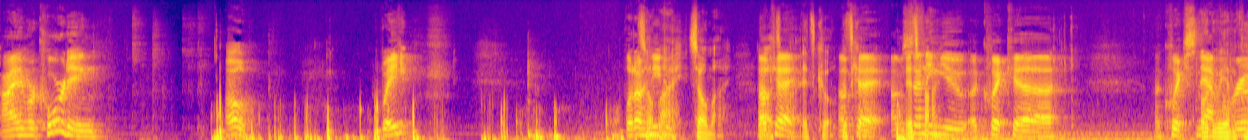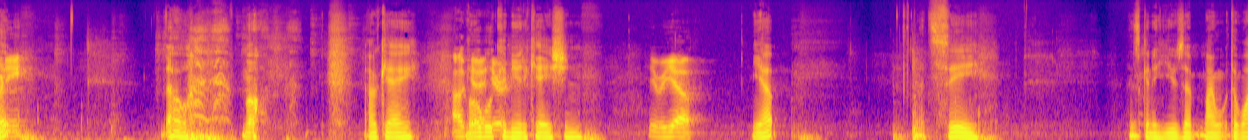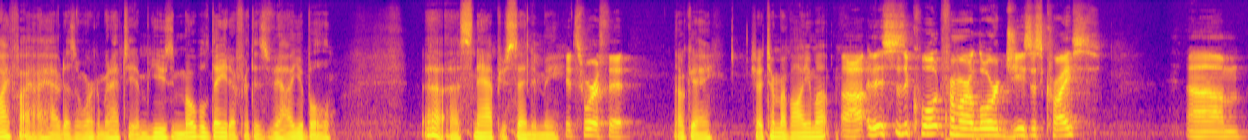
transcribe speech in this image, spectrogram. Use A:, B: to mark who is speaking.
A: I am recording. Oh, wait. What do I
B: So
A: need?
B: am I. So am I. No,
A: okay,
B: fine. It's, cool. It's
A: okay,
B: cool.
A: I'm
B: It's
A: sending
B: fine.
A: you a quick, uh, a quick snap,
B: have a clip?
A: Rooney.
B: Oh, mo- okay.
A: Okay,
B: Mobile
A: here-
B: communication.
A: Here we go.
B: Yep. Let's see. This is going to use up my the Wi-Fi I have doesn't work. I'm going to have to. I'm using mobile data for this valuable uh, snap you're sending me.
A: It's worth it.
B: Okay. Should I turn my volume up?
A: Uh, this is a quote from our Lord Jesus Christ. Um,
